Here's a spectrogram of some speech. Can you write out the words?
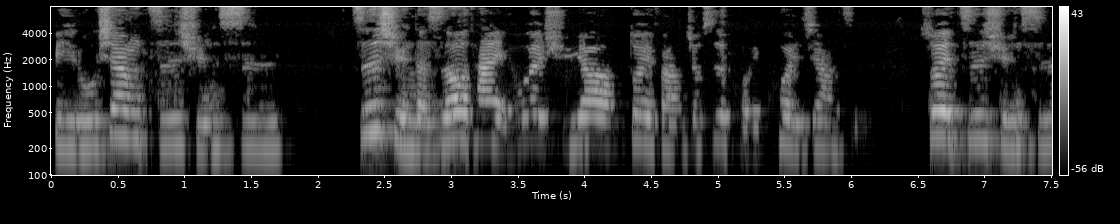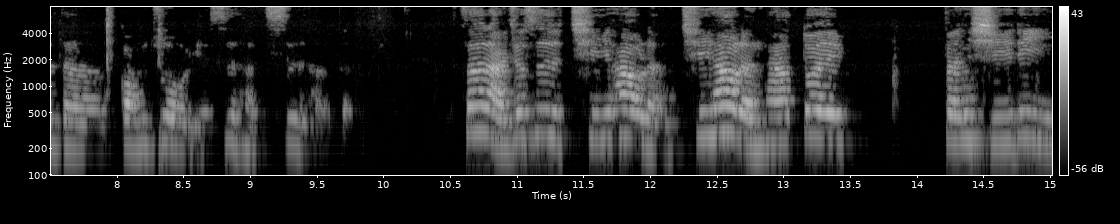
比如像咨询师咨询的时候，他也会需要对方就是回馈这样子，所以咨询师的工作也是很适合的。再来就是七号人，七号人他对分析力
